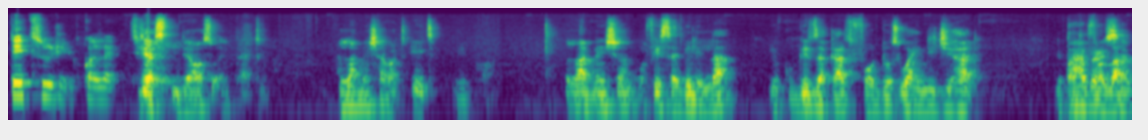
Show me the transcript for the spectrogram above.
They too should collect. Yes, they are also entitled. Allah mentioned about eight people. Allah mentioned, of Office Allah, you could give zakat for those who are in the jihad. The part of Allah.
